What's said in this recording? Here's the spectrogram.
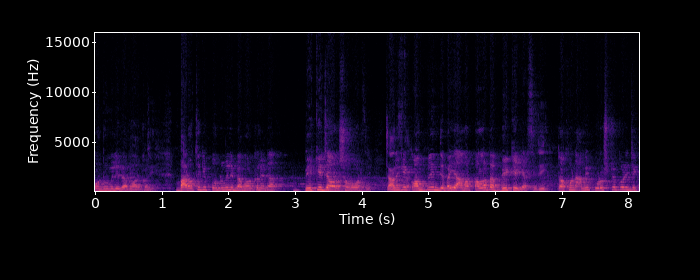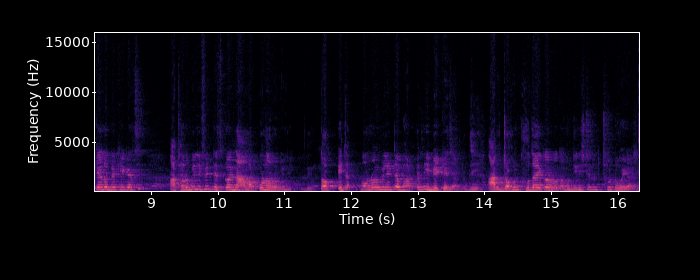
পনেরো মিলি ব্যবহার করি। বারো থেকে পনেরো মিলি ব্যবহার করলে এটা বেঁকে যাওয়ার সম্ভাবনা আছে। অনেকে। কমপ্লেন দেয় ভাই আমার পাল্লাটা বেঁকে গেছে। তখন আমি প্রশ্ন করি যে কেন বেঁকে গেছে? আঠারো মিলি ফিটনেস করে না আমার পনেরো মিলি। তখন এটা পনেরো মিলিটা ভাব এমনি বেঁকে যাবে। আর যখন খোদাই করব তখন জিনিসটা কিন্তু ছোট হয়ে আসে।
